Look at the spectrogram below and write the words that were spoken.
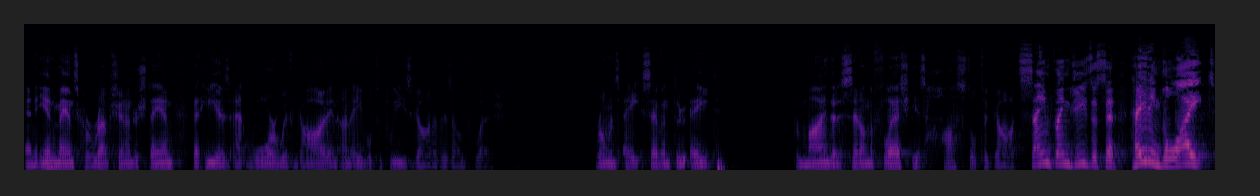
And in man's corruption, understand that he is at war with God and unable to please God of his own flesh. Romans 8, 7 through 8. The mind that is set on the flesh is hostile to God. Same thing Jesus said, hating the light.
